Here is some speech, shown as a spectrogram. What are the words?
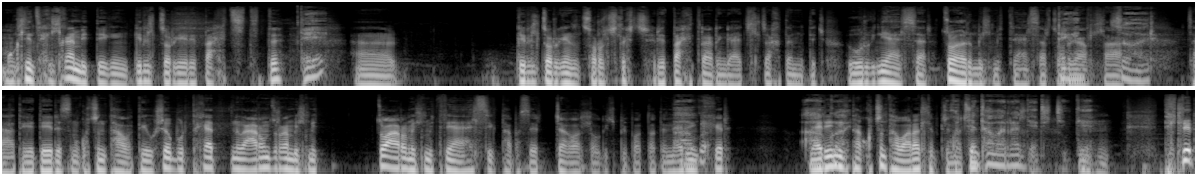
Монголын цахилгаан мэдээг гэрэл зургийн редакцт тий. Тий. Аа гэрэл зургийн сурвалжлагч редактораар ингээд ажиллаж байхдаа мэдээж өргөний альсаар 120 мм-ийн альсаар зураг авлаа. 120. За тэгээ дээрэс нь 35. Тэгээ өшөө бүр дахиад нэг 16 мм 110 мм-ийн альсыг та бас ярьж байгаа болов уу гэж би бодоод байна. Нарийн гэхээр нарийныг та 35-аараа л явж байна тийм. 35-аараа л ярьж чинь тий. Тэгэхээр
